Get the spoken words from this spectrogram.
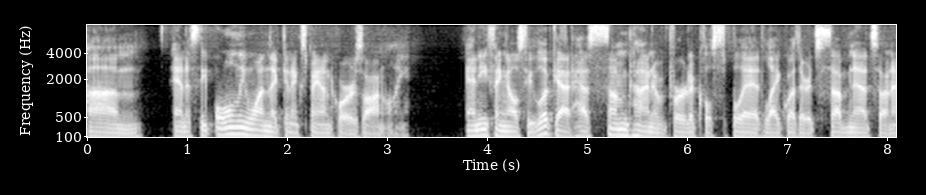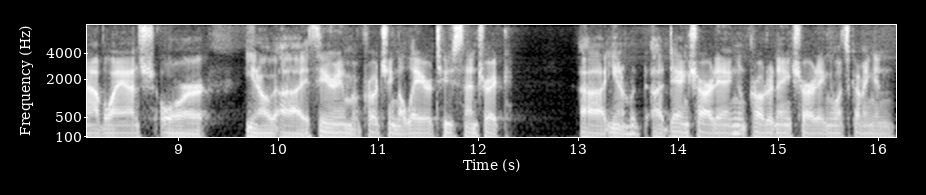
Um, and it's the only one that can expand horizontally. Anything else you look at has some kind of vertical split, like whether it's subnets on Avalanche or you know uh, Ethereum approaching a layer two centric uh, you know, uh, danksharding and proto danksharding, what's coming in,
